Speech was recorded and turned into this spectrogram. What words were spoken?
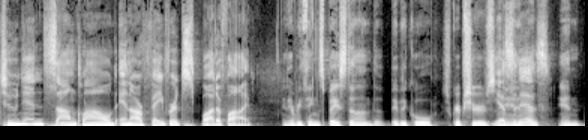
TuneIn, SoundCloud, and our favorite, Spotify. and everything's based on the biblical scriptures. Yes, and, it uh, and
